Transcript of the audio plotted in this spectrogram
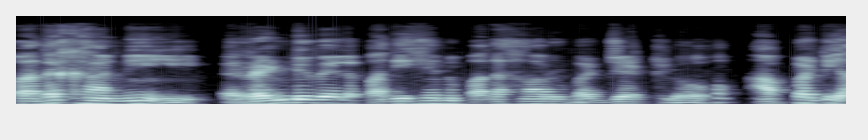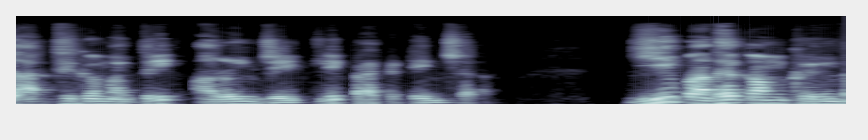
పథకాన్ని రెండు వేల పదిహేను పదహారు బడ్జెట్లో అప్పటి ఆర్థిక మంత్రి అరుణ్ జైట్లీ ప్రకటించారు. ఈ పథకం క్రింద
